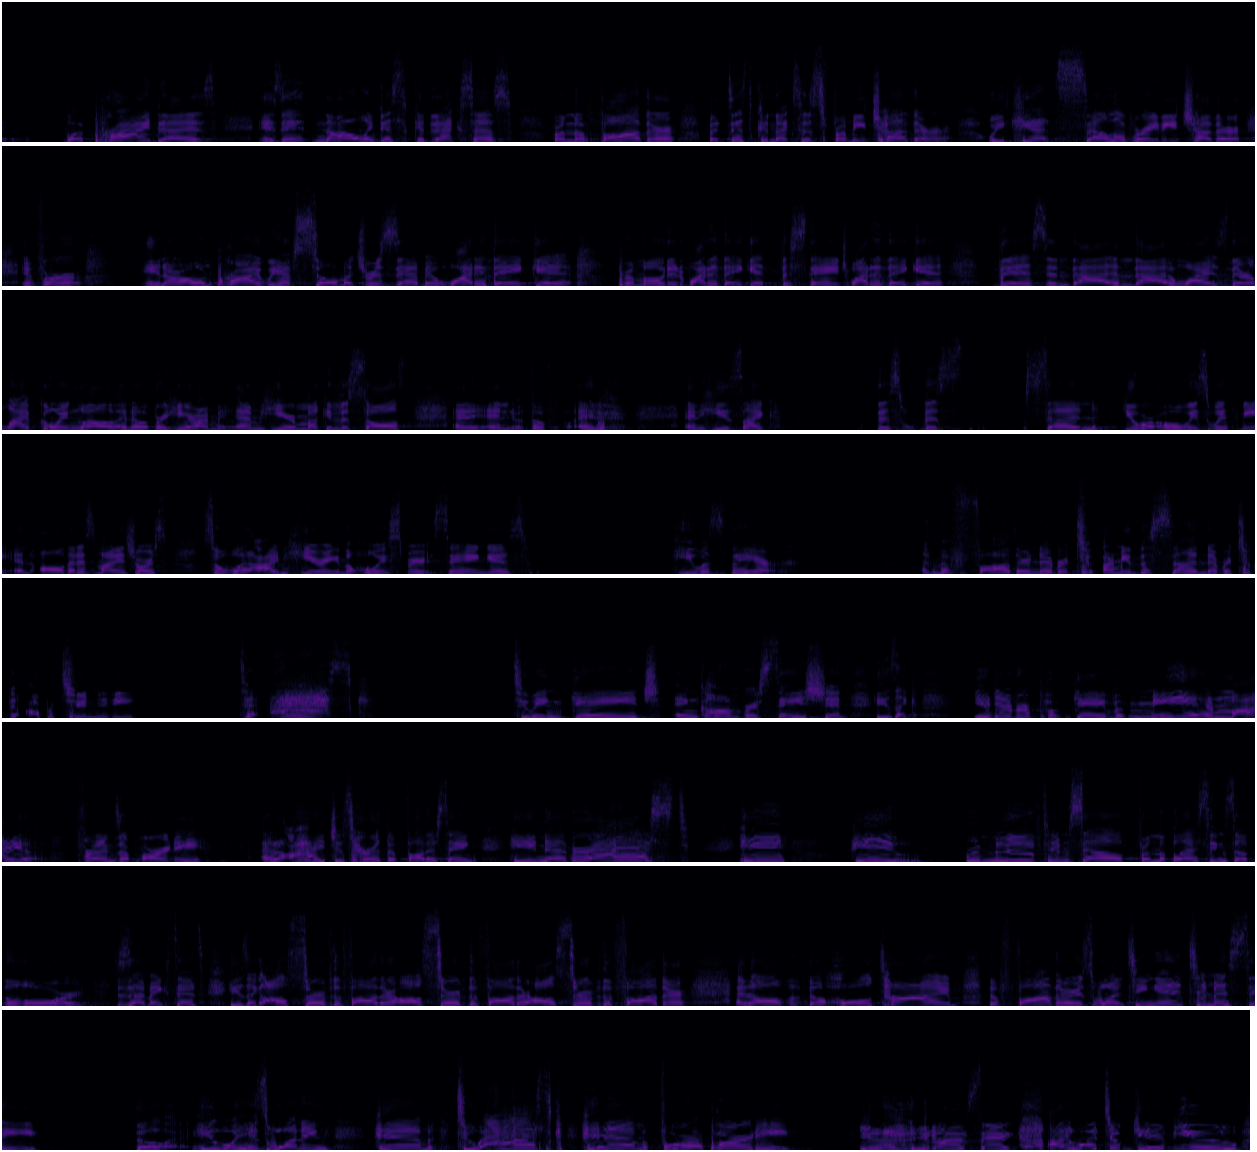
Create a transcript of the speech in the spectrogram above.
what pride does is it not only disconnects us from the Father, but disconnects us from each other. We can't celebrate each other if we're in our own pride. We have so much resentment. Why did they get promoted? Why did they get the stage? Why did they get this and that and that? And why is their life going well? And over here, I'm, I'm here mucking the stalls. And, and, the, and, and he's like, this, this Son, you are always with me, and all that is mine is yours. So, what I'm hearing the Holy Spirit saying is, He was there. And the Father never took, I mean, the Son never took the opportunity to ask, to engage in conversation. He's like, You never put, gave me and my friends a party. And I just heard the Father saying, He never asked. He, he removed himself from the blessings of the Lord. Does that make sense? He's like, I'll serve the Father, I'll serve the Father, I'll serve the Father. And all the, the whole time, the Father is wanting intimacy. The, he, he's wanting him to ask him for a party. You know, you know what I'm saying? I want to give you,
